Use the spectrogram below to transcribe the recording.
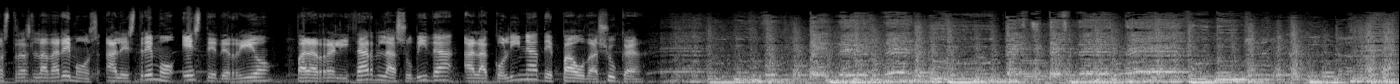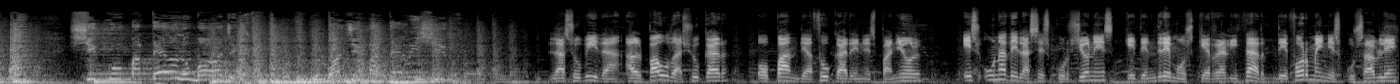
Nos trasladaremos al extremo este de Río para realizar la subida a la colina de Pau da Xúcar. La subida al Pau de Azúcar, o pan de azúcar en español, es una de las excursiones que tendremos que realizar de forma inexcusable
